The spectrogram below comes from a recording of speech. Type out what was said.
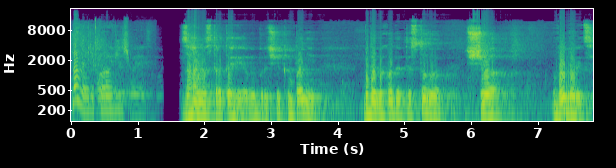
Валерій Коровій. Загальна стратегія виборчої кампанії буде виходити з того, що виборець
